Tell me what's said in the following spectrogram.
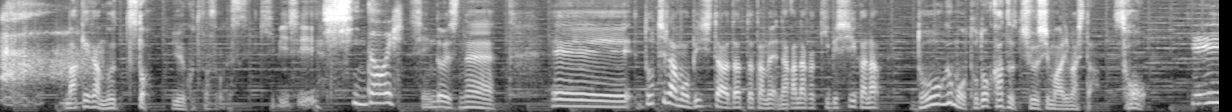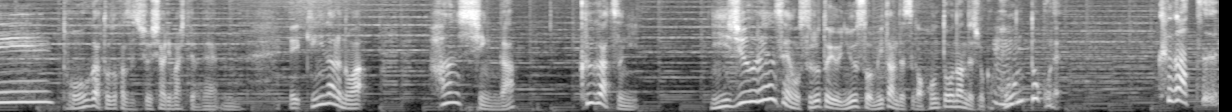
あ負けが6つということだそうです。厳しいー。しんどい。しんどいですね、えーどちらもビジターだったためなかなか厳しいかな道具も届かず中止もありましたそうへえ。道具が届かず中止ありましたよね、うんえー気になるのは阪神が9月に20連戦をするというニュースを見たんですが本当なんでしょうか、うん。本当これ、9月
